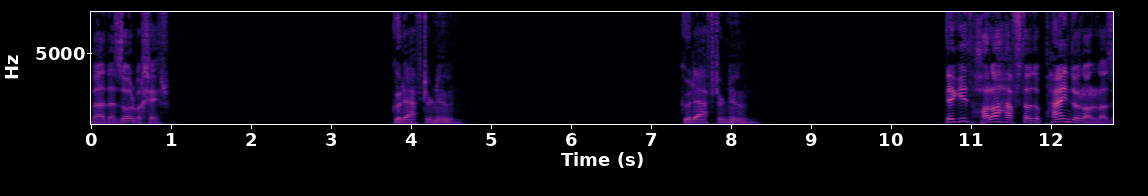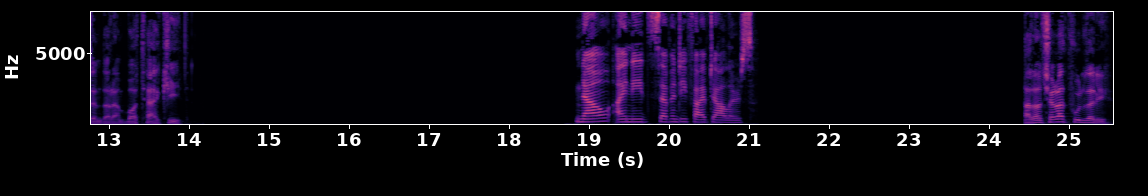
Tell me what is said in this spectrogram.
بعد از ظهر به خیر Good afternoon. Good afternoon. بگید حالا هفتاد و پنج دلار لازم دارم با تأکید Now I need seventy-five dollars. الان چقدر پول داری؟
